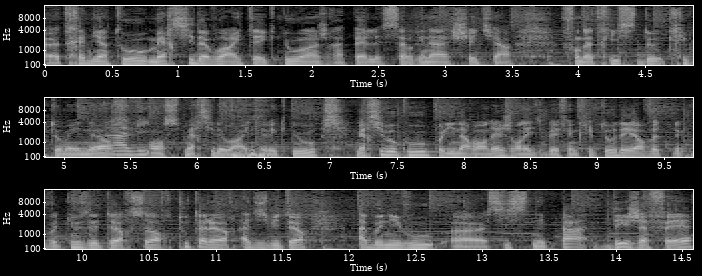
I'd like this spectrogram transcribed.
euh, très bientôt. Merci d'avoir été avec nous. Hein, je rappelle, Sabrina Chaitia, fondatrice de Crypto Miners France. Merci d'avoir été avec nous. Merci beaucoup, Pauline Arbandet, journaliste BFM Crypto. D'ailleurs, votre, newsletter sort tout à l'heure à 18h. Abonnez-vous euh, si ce n'est pas déjà fait.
